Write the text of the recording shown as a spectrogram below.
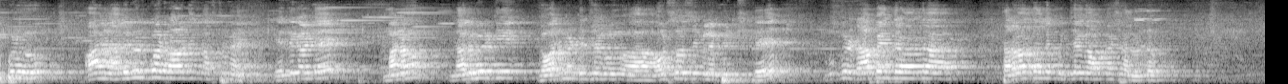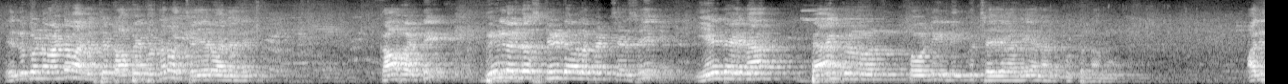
ఇప్పుడు ఆ నలుగురికి కూడా రావడం కష్టమే. ఎందుకంటే మనం నలుగురికి గవర్నమెంట్ ఉద్యోగం అవుట్ సోర్సింగ్లు ఇప్పించితే ముగ్గురు డ్రాప్ అయిన తర్వాత తర్వాత వాళ్ళకి ఉద్యోగ అవకాశాలు ఉండవు. ఎందుకుండమంటే వాళ్ళు ఇస్తే డ్రాప్ అయిపోతారు వాళ్ళు చేయరు అనేది. కాబట్టి వీళ్ళల్లో స్కిల్ డెవలప్మెంట్ చేసి ఏదైనా బ్యాంకు లోన్ తోటి లింక్ చేయాలి అని అనుకుంటున్నాము. అది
